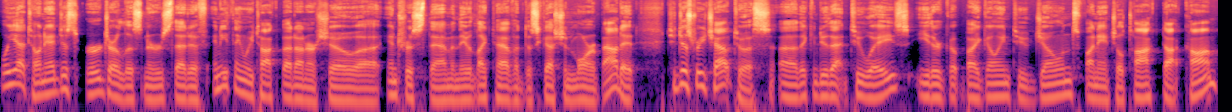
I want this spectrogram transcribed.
Well, yeah, Tony, I just urge our listeners that if anything we talk about on our show uh, interests them and they would like to have a discussion more about it, to just reach out to us. Uh, they can do that in two ways either go, by going to jonesfinancialtalk.com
